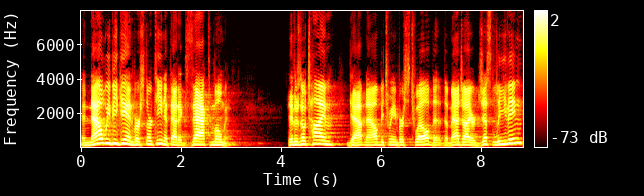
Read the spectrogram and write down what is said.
And now we begin, verse 13, at that exact moment. Okay, there's no time gap now between verse 12. The, the Magi are just leaving,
